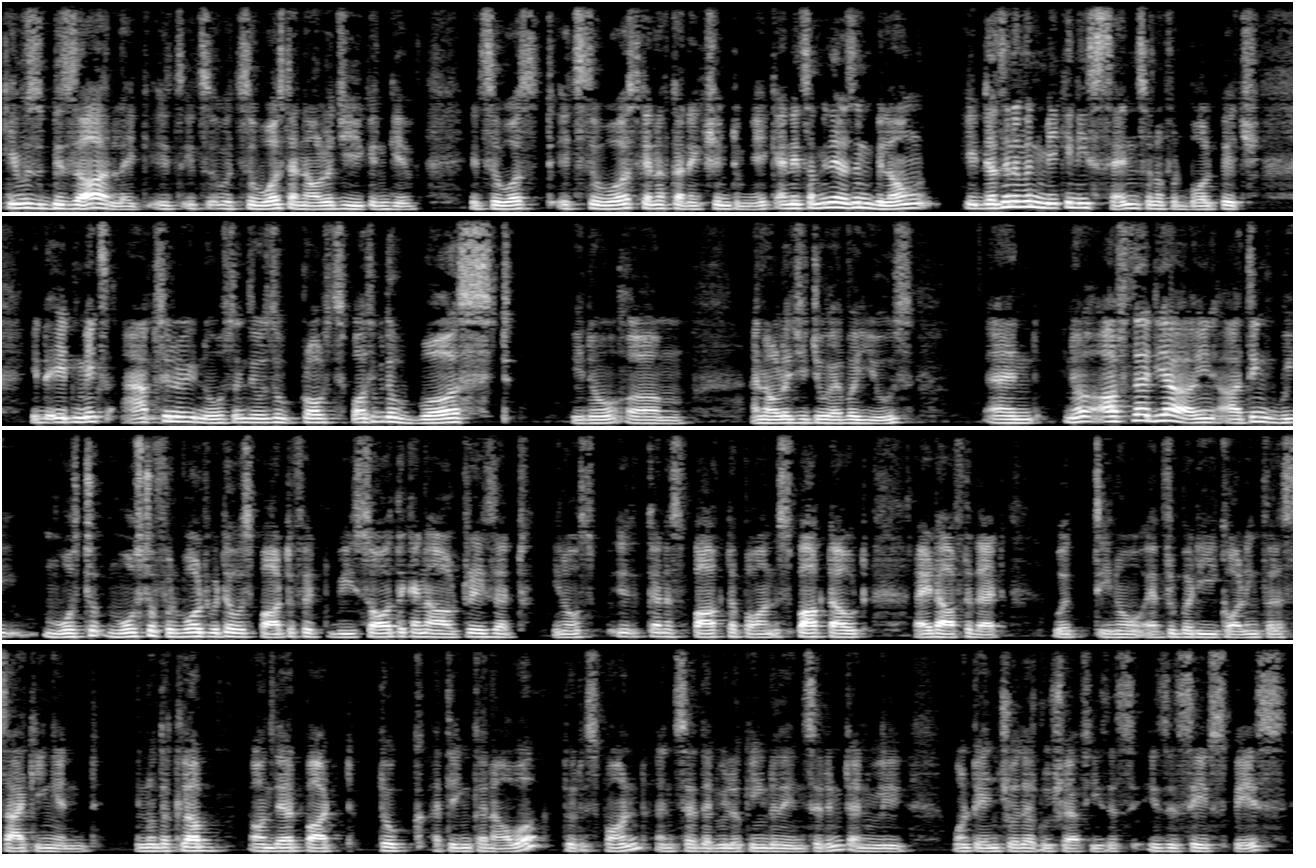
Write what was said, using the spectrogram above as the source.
it was bizarre. Like it's it's it's the worst analogy you can give. It's the worst. It's the worst kind of connection to make, and it's something that doesn't belong. It doesn't even make any sense on a football pitch. It it makes absolutely no sense. It was possibly the worst, you know, um, analogy to ever use. And you know, after that, yeah, I, mean, I think we most of most of football Twitter was part of it. We saw the kind of outrage that you know sp- kind of sparked upon, sparked out right after that, with you know everybody calling for a sacking and you know the club on their part took i think an hour to respond and said that we're looking into the incident and we want to ensure that Odisha FC is a, is a safe space.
